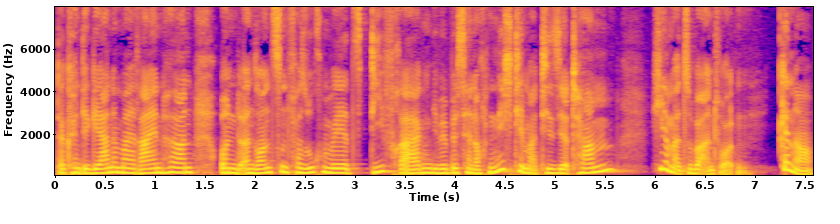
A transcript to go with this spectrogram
Da könnt ihr gerne mal reinhören. Und ansonsten versuchen wir jetzt die Fragen, die wir bisher noch nicht thematisiert haben, hier mal zu beantworten. Genau.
